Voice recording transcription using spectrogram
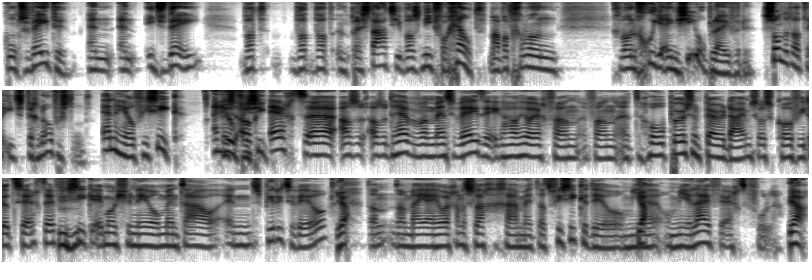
kon zweten en, en iets deed wat, wat, wat een prestatie was, niet voor geld, maar wat gewoon, gewoon goede energie opleverde. Zonder dat er iets tegenover stond. En heel fysiek. En heel dus fysiek. Echt, uh, als, als we het hebben van mensen weten, ik hou heel erg van, van het whole person paradigm, zoals Kofi dat zegt. Hè? Mhm. Fysiek, emotioneel, mentaal en spiritueel. Ja. Dan, dan ben jij heel erg aan de slag gegaan met dat fysieke deel, om je, ja. om je lijf weer echt te voelen. Ja,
